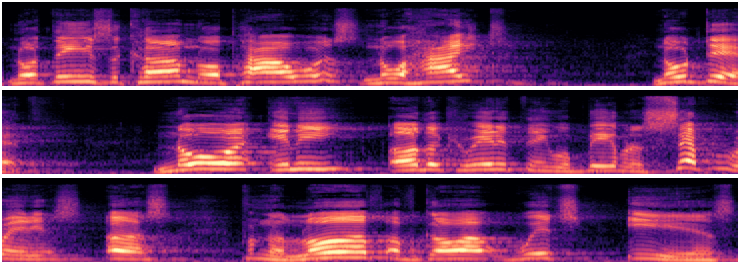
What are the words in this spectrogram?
nor things to come, nor powers, nor height, no death, nor any other created thing will be able to separate us from the love of God which is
